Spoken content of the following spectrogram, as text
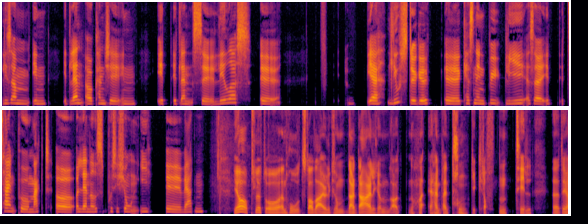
ligesom en, et land, og kanskje en, et, et lands øh, leders øh, ja, livsstykke, øh, kan sådan en by blive altså et, et tegn på makt og, og landets position i øh, verden. Ja, absolutt, og en hovedstad er jo liksom Det er der liksom Hermetegn tankekraften til, til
